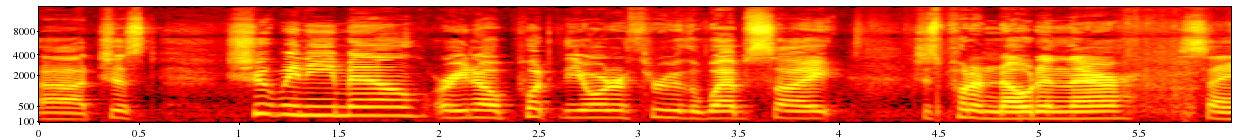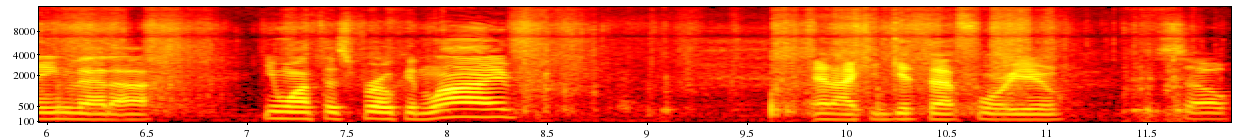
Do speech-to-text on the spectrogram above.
Uh, just shoot me an email or, you know, put the order through the website. Just put a note in there saying that uh, you want this broken live. And I can get that for you. So,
